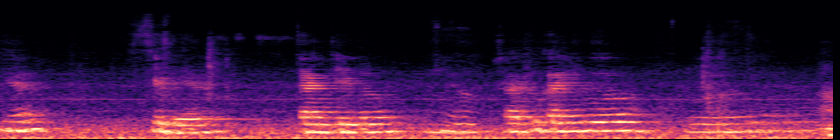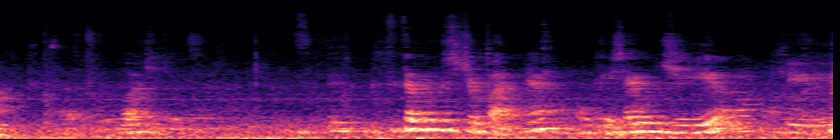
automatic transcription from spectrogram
ya CPR timetable Ya. satu kali dua ah, buat kita mesti cepat ya okey saya uji ya Okey.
